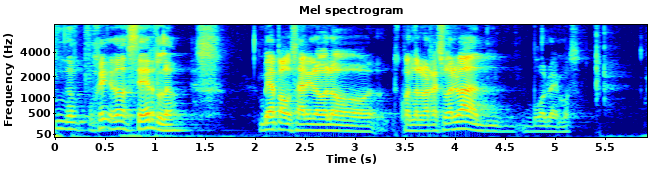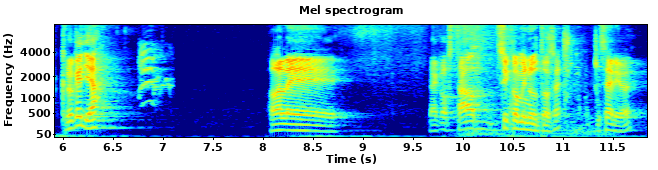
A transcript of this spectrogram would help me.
no puedo hacerlo. Voy a pausar y luego lo... Cuando lo resuelva, volvemos. Creo que ya. Vale. Me ha costado 5 minutos, eh. En serio, eh.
